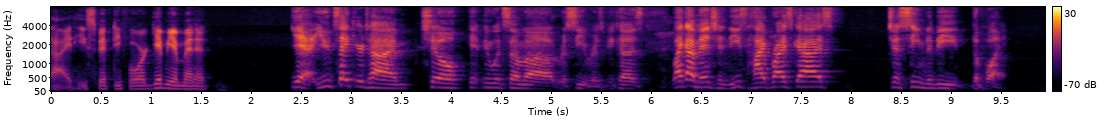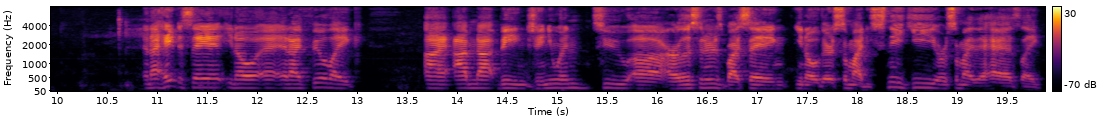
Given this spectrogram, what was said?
All right, he's 54. Give me a minute. Yeah, you take your time, chill, hit me with some uh, receivers because, like I mentioned, these high price guys just seem to be the play. And I hate to say it, you know, and I feel like I, I'm not being genuine to uh, our listeners by saying, you know, there's somebody sneaky or somebody that has like,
